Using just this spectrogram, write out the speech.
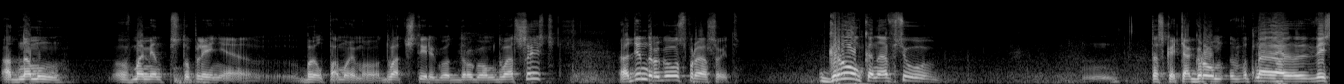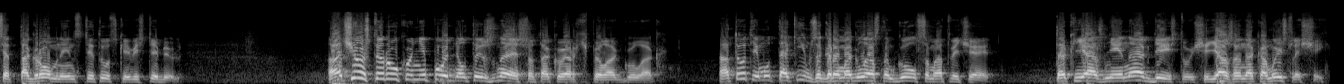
Одному в момент поступления был, по-моему, 24 года, другому 26. Один другого спрашивает. Громко на всю, так сказать, огром, вот на весь этот огромный институтский вестибюль. А чего ж ты руку не поднял, ты же знаешь, что такое архипелаг ГУЛАГ. А тот ему таким же громогласным голосом отвечает – так я же не инак действующий, я же инакомыслящий.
